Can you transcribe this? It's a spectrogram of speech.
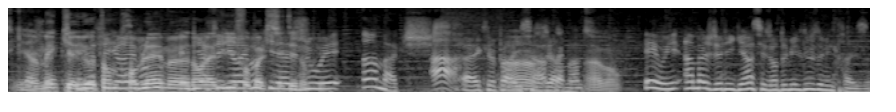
Qu'il Il y a un mec qui a eu Eh autant de problèmes euh, eh dans la vie, il faut pas le qu'il a citer non plus. joué un match Ah avec le Paris Ah, Saint-Germain. Ah bon. Et oui, un match de Ligue 1, saison 2012-2013.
